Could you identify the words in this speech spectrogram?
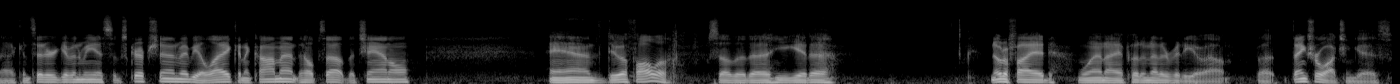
uh, consider giving me a subscription, maybe a like and a comment. It helps out the channel. And do a follow so that uh, you get uh, notified when I put another video out. But thanks for watching, guys.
